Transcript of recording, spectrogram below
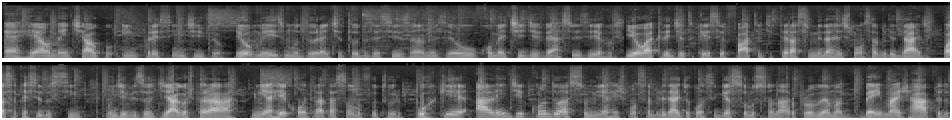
é realmente algo imprescindível. Eu mesmo, durante todos esses anos, eu cometi diversos erros e eu acredito que esse fato de ter assumido a responsabilidade possa ter sido sim um divisor de águas para minha recontratação no futuro. Porque além de quando eu assumi a responsabilidade eu conseguia solucionar o problema bem mais rápido,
